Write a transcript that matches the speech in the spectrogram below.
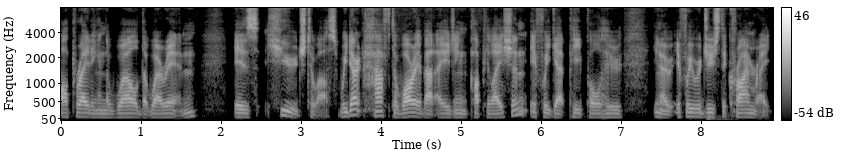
operating in the world that we're in is huge to us. We don't have to worry about aging population if we get people who, you know, if we reduce the crime rate,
